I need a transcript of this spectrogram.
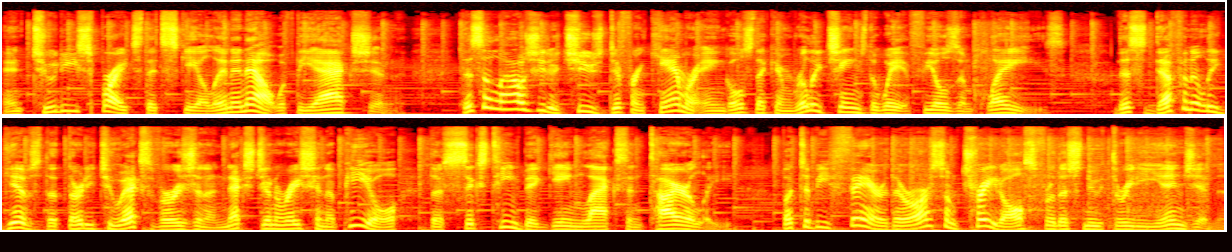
and 2D sprites that scale in and out with the action. This allows you to choose different camera angles that can really change the way it feels and plays. This definitely gives the 32X version a next generation appeal the 16-bit game lacks entirely. But to be fair, there are some trade-offs for this new 3D engine.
